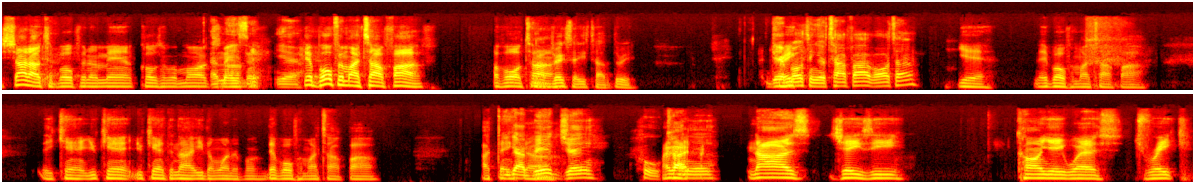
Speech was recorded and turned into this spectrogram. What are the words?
Shout out to both of them, man. Closing remarks. Um, Amazing. they- Yeah. they're both in my top five of all No, time. Drake said he's top three. They're Drake- both in your top five all time. Yeah, they both in my top five. They can't. You can't. You can't deny either one of them. They're both in my top five. I think You got uh, Big J. Who? I got- Kanye. Nas, Jay Z, Kanye West, Drake.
